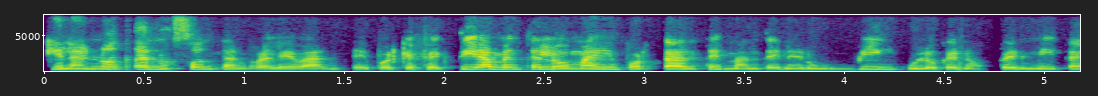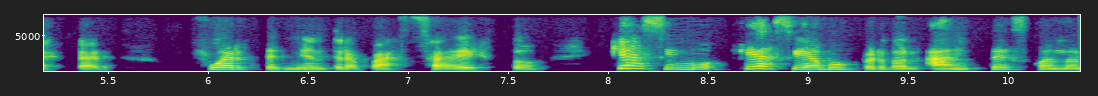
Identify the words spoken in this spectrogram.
que las notas no son tan relevantes, porque efectivamente lo más importante es mantener un vínculo que nos permita estar fuertes mientras pasa esto. ¿Qué, hacíamos, qué hacíamos perdón, antes cuando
